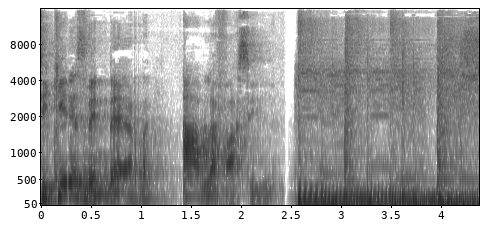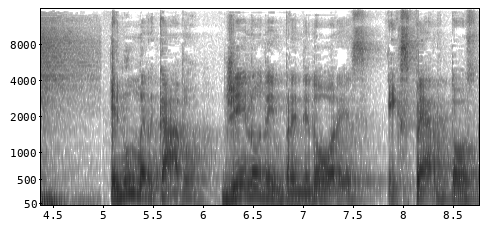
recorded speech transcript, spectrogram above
Si quieres vender, habla fácil. En un mercado lleno de emprendedores, expertos,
